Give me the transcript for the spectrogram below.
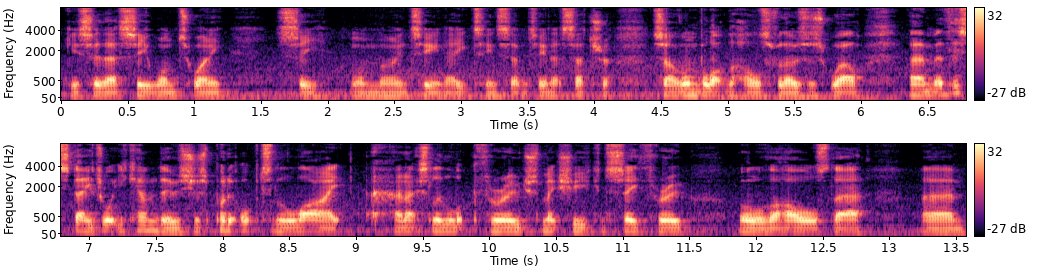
You can see there C120, C119, 18, 17, etc. So I've unblocked the holes for those as well. Um, at this stage, what you can do is just put it up to the light and actually look through, just make sure you can see through all of the holes there. Um,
